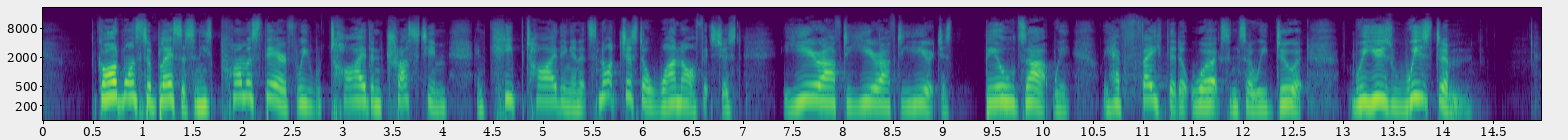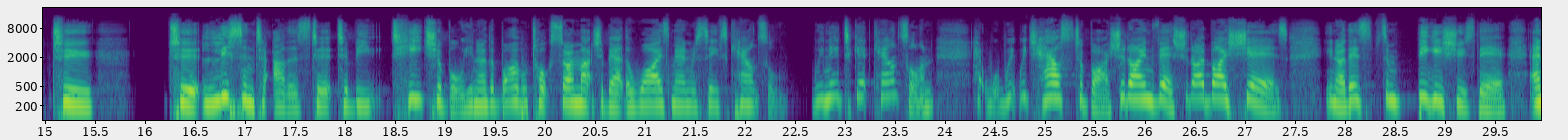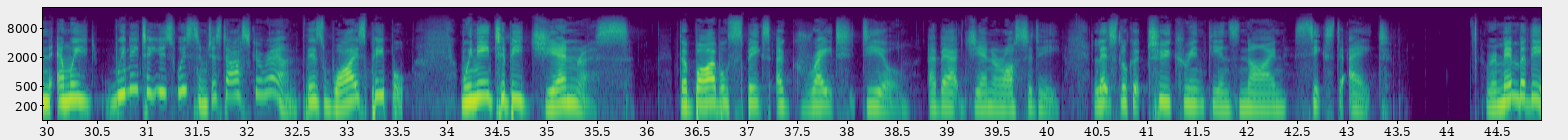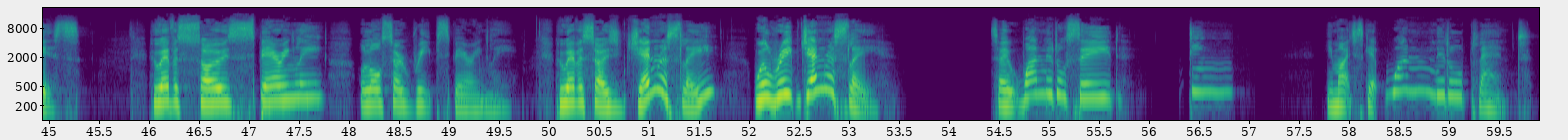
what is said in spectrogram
God wants to bless us, and He's promised there if we tithe and trust Him and keep tithing. And it's not just a one off, it's just year after year after year. It just builds up. We, we have faith that it works, and so we do it. We use wisdom to to listen to others, to, to be teachable. You know, the Bible talks so much about the wise man receives counsel. We need to get counsel on which house to buy. Should I invest? Should I buy shares? You know, there's some big issues there. And, and we, we need to use wisdom. Just ask around. There's wise people. We need to be generous. The Bible speaks a great deal about generosity. Let's look at 2 Corinthians 9 6 to 8. Remember this whoever sows sparingly will also reap sparingly. Whoever sows generously will reap generously. So, one little seed, ding, you might just get one little plant.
